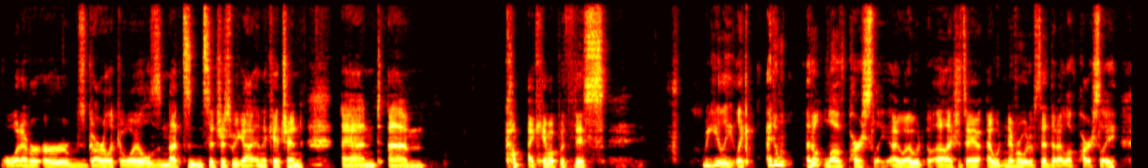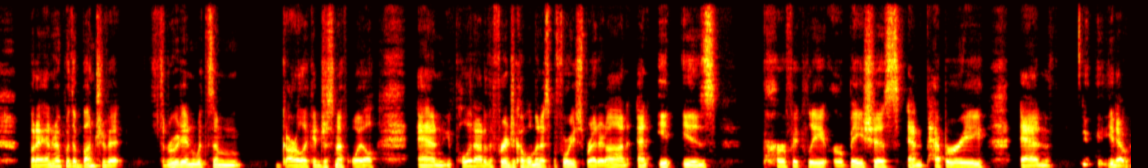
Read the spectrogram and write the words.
whatever herbs, garlic oils, nuts, and citrus we got in the kitchen, and um, com- I came up with this really like I don't I don't love parsley. I, I would well, I should say I would never would have said that I love parsley, but I ended up with a bunch of it. Threw it in with some garlic and just enough oil, and you pull it out of the fridge a couple minutes before you spread it on, and it is perfectly herbaceous and peppery, and you know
